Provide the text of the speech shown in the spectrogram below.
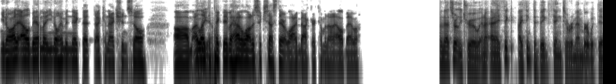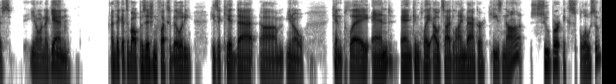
you know, out of Alabama, you know him and Nick that that connection. So um, I Oh, like yeah. the pick. They've had a lot of success there at linebacker coming out of Alabama. And that's certainly true. And I, and I think I think the big thing to remember with this, you know, and again, I think it's about position flexibility. He's a kid that um, you know, can play end and can play outside linebacker. He's not super explosive.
